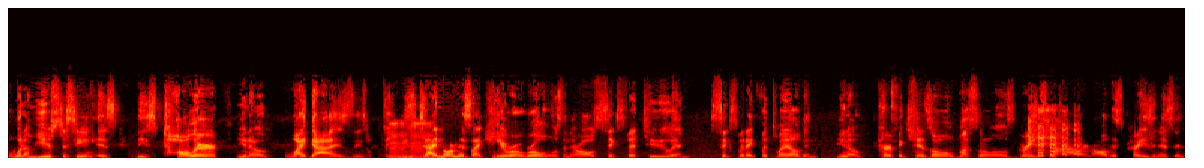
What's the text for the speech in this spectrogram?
what i'm used to seeing is these taller you know white guys these mm-hmm. these ginormous like hero roles and they're all six foot two and six foot eight foot 12 and you know perfect chisel muscles great smile and all this craziness and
